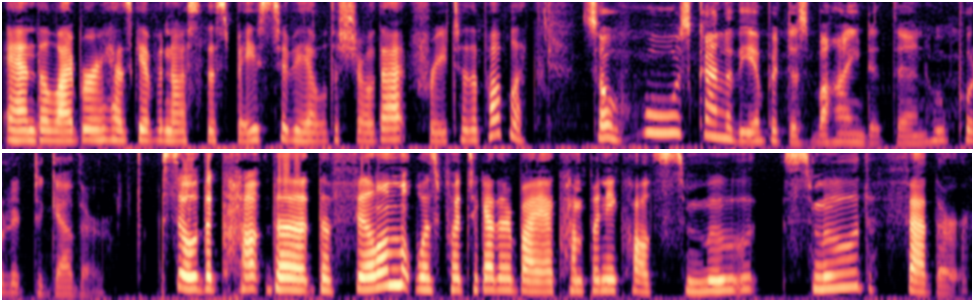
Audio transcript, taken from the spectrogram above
and the library has given us the space to be able to show that free to the public. So who was kind of the impetus behind it then? Who put it together? So the co- the the film was put together by a company called Smooth Smooth Feather,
